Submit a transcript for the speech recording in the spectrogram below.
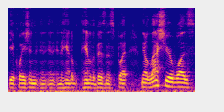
the equation and, and, and handle handle the business. But you know, last year was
